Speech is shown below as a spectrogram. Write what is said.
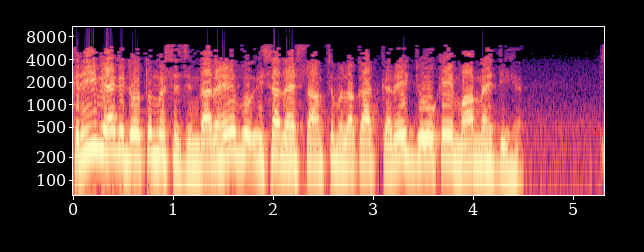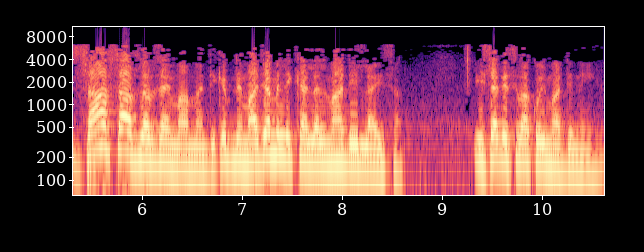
قریب ہے کہ جو تم میں سے زندہ رہے، وہ عیسیٰ علیہ السلام سے ملاقات کرے، جو کہ امام مہدی ہے۔ صاف صاف لفظ ہے امام مہدی، کہ ابن ماجہ میں لکھا ہے مہدی اللہ عیسیٰ۔ عیسیٰ کے سوا کوئی مہدی نہیں ہے۔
